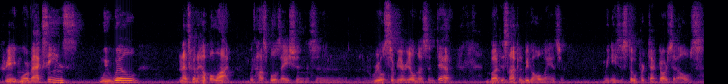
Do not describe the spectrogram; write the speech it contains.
create more vaccines, we will, and that's going to help a lot with hospitalizations and real severe illness and death, but it's not going to be the whole answer. We need to still protect ourselves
